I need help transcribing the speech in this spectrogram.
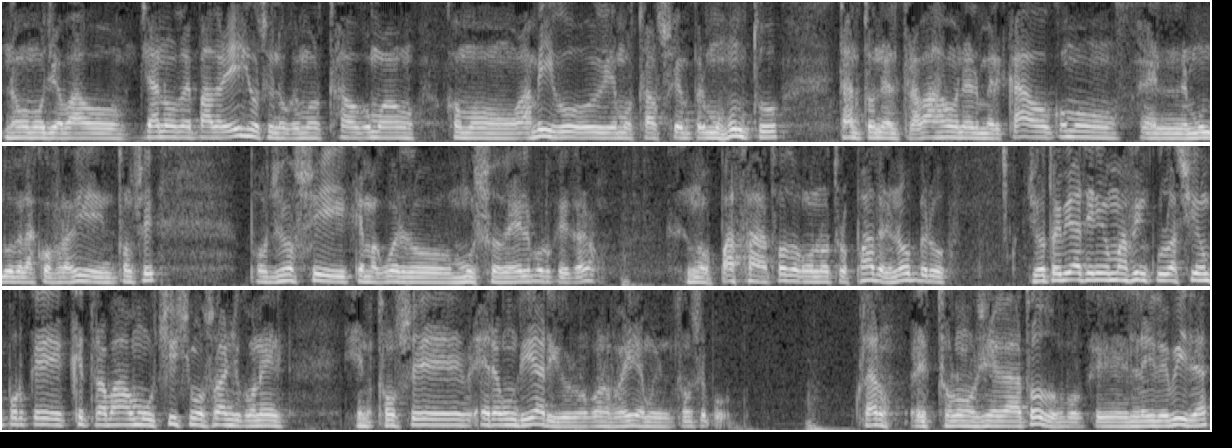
nos hemos llevado ya no de padre e hijo, sino que hemos estado como, como amigos y hemos estado siempre muy juntos tanto en el trabajo, en el mercado, como en el mundo de las cofradías. Entonces, pues yo sí que me acuerdo mucho de él, porque claro, nos pasa a todos con nuestros padres, ¿no? Pero yo todavía he tenido más vinculación porque es que he trabajado muchísimos años con él. Y entonces era un diario lo que nos veíamos. entonces, pues, claro, esto nos llega a todos, porque es ley de vida.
